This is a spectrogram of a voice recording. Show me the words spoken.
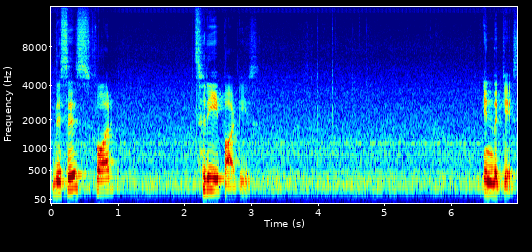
this is for three parties in the case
